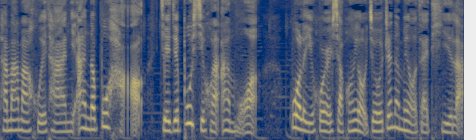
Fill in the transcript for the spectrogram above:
他妈妈回他：“你按的不好，姐姐不喜欢按摩。”过了一会儿，小朋友就真的没有再踢了。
